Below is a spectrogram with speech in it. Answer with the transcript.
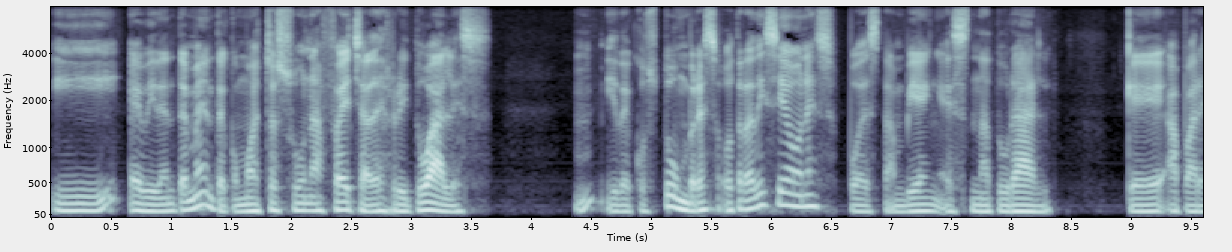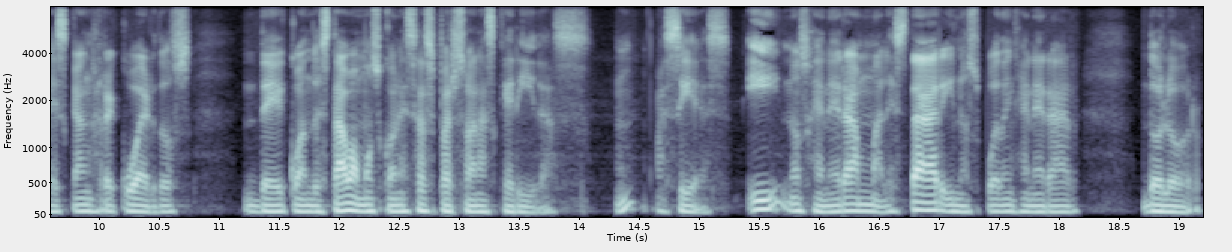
Y evidentemente, como esto es una fecha de rituales, y de costumbres o tradiciones, pues también es natural que aparezcan recuerdos de cuando estábamos con esas personas queridas. Así es. Y nos generan malestar y nos pueden generar dolor.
